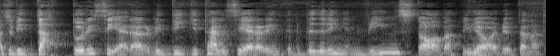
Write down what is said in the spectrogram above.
alltså vi datoriserar, vi digitaliserar inte, det blir ingen vinst av att vi gör det, utan att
